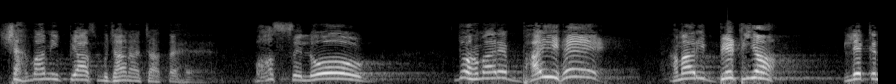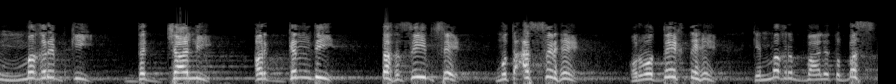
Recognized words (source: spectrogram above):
شہوانی پیاس بجھانا چاہتا ہے۔ بہت سے لوگ جو ہمارے بھائی ہیں، ہماری بیٹیاں، لیکن مغرب کی دجالی اور گندی تہذیب سے متاثر ہیں اور وہ دیکھتے ہیں کہ مغرب والے تو بس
